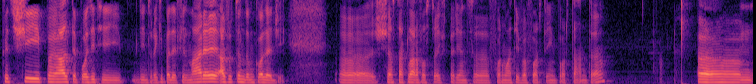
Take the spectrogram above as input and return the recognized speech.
cât și pe alte poziții dintr-o echipă de filmare, ajutându-mi colegii. Uh, și asta clar a fost o experiență formativă foarte importantă. Uh,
